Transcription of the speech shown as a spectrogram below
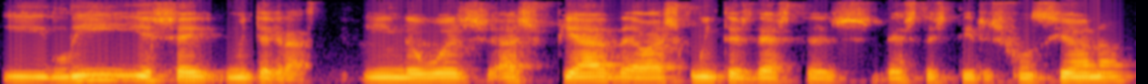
e li e achei muita graça e ainda hoje acho piada, eu acho que muitas destas, destas tiras funcionam.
